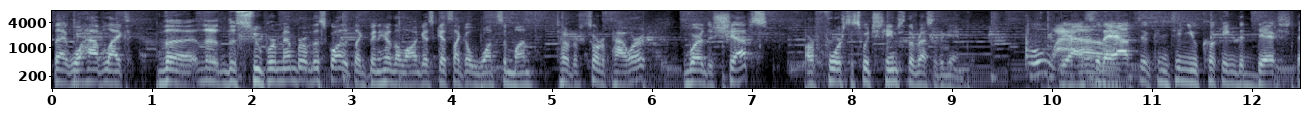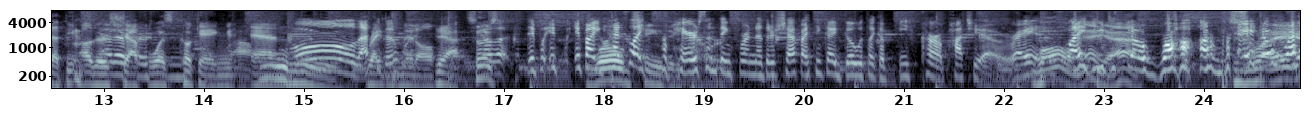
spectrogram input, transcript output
that we'll have like the the, the super member of the squad that's like been here the longest gets like a once a month sort of power, where the chefs are forced to switch teams for the rest of the game. Oh, Yeah, so they have to continue cooking the dish that the other Other chef was cooking, and Oh, that's right a in good the one. middle. Yeah. So there's If, if, if I had to like changing. prepare something for another chef, I think I'd go with like a beef carpaccio, right? Whoa, it's like man, you yeah. just go raw right there you away go.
